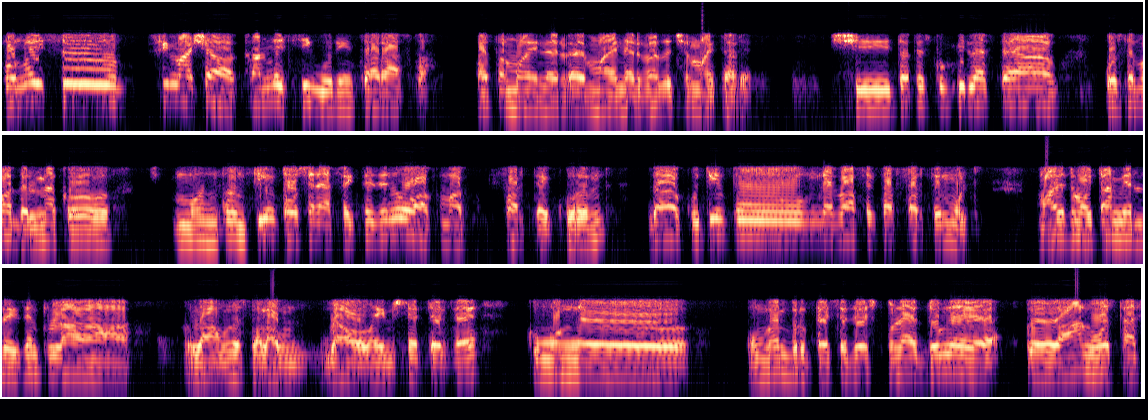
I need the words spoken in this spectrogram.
pe noi să fim așa, cam nesiguri în țara asta. Asta mă, enerve, mă enervează cel mai tare. Și toate scumpirile astea o să vadă lumea că în, în timp o să ne afecteze, nu acum foarte curând, dar cu timpul ne va afecta foarte mult. Mai ales mă uitam ieri, de exemplu, la, la, un ăsta, la, un, la o emisiune TV, cum un, uh, un membru PSD spunea, domnule, uh, anul ăsta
